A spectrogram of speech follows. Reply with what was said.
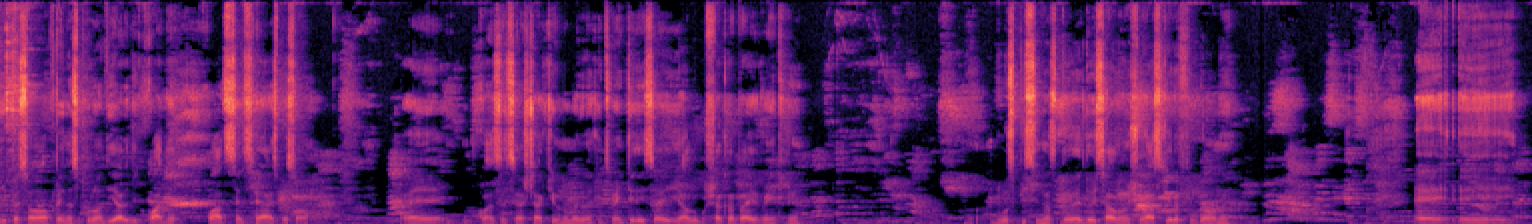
e pessoal, apenas por uma diária de 400 reais pessoal. É, quase você achar aqui o número né, que tiver interesse aí, aluga o chácara para evento, né? Duas piscinas, dois salões, churrasqueira, fogão, né? É, é,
